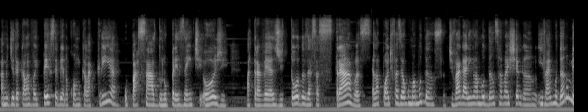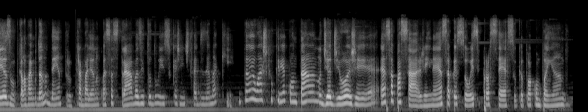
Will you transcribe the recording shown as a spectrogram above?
à medida que ela vai percebendo como que ela cria o passado no presente hoje, através de todas essas travas, ela pode fazer alguma mudança. Devagarinho a mudança vai chegando e vai mudando mesmo, porque ela vai mudando dentro, trabalhando com essas travas e tudo isso que a gente está dizendo aqui. Então eu acho que eu queria contar no dia de hoje é essa passagem, né? Essa pessoa, esse processo que eu estou acompanhando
